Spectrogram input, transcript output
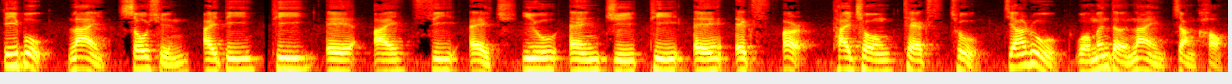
第一步，LINE 搜寻 ID T A I C H U N G T A X 二。台中 Tax Two 加入我们的 LINE 账号，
